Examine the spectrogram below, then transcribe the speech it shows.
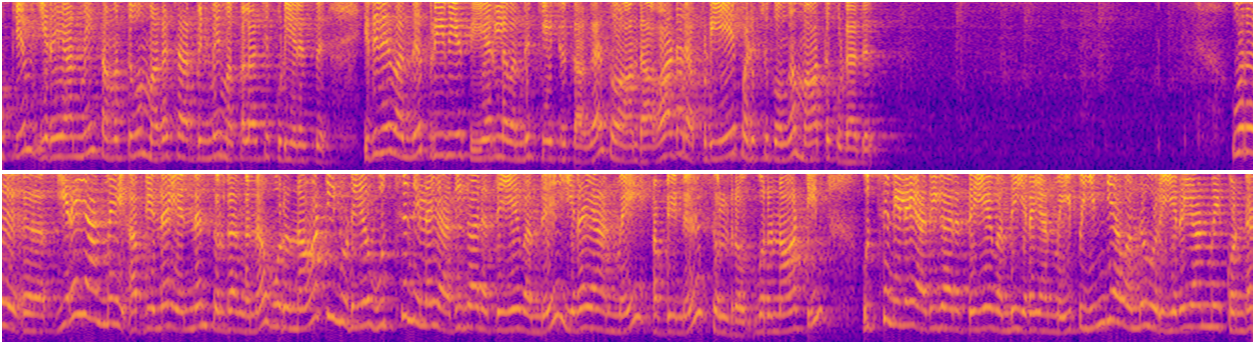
முக்கியம். இறையாண்மை சமத்துவம் மத சார்பின்மை மக்களாட்சி குடியரசு. இதுவே வந்து ப்ரீவியஸ் இயர்ல வந்து கேட்டிருக்காங்க. ஸோ அந்த ஆர்டர் அப்படியே படிச்சுக்கோங்க. மாற்றக்கூடாது ஒரு இறையாண்மை அப்படின்னா என்னன்னு சொல்றாங்கன்னா ஒரு நாட்டினுடைய உச்சநிலை அதிகாரத்தையே வந்து இறையாண்மை அப்படின்னு சொல்றோம். ஒரு நாட்டின் உச்சநிலை அதிகாரத்தையே வந்து இறையாண்மை. இப்போ இந்தியா வந்து ஒரு இறையாண்மை கொண்ட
